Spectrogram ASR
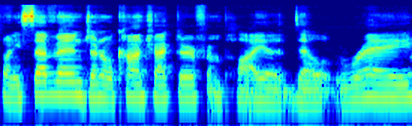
27, general contractor from Playa del Rey.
